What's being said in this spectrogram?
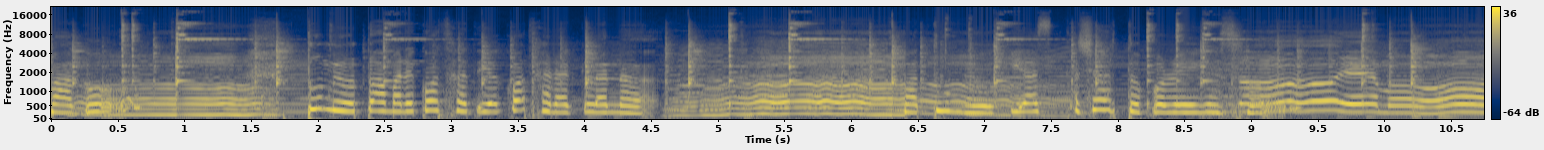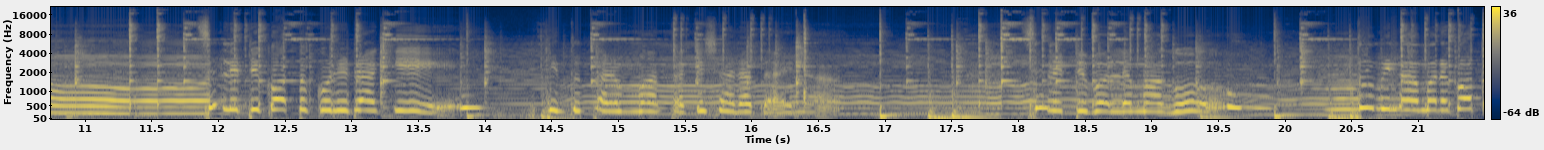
মা গো, তুমিও তো আমারে কথা দিয়ে কথা রাখলা না। মা, তুমিও কি আজকে স্বার্থ পড়ে গেছো? ছেলেটি কত করে ডাকি, কিন্তু তার মা তাকে সাড়া দেয় না। ছেলেটি বললে মা গো তুমি না আমারে কত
